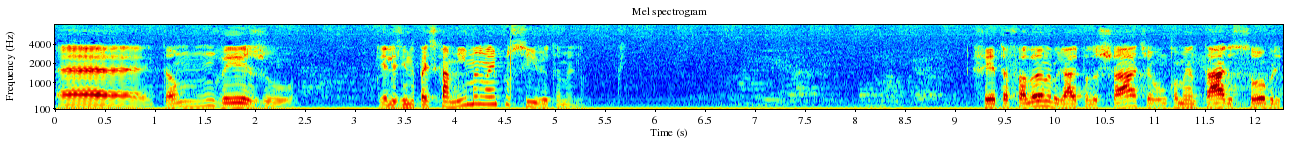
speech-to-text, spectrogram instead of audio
É, então não vejo eles indo para esse caminho, mas não é impossível também. Não. Fê tá falando, obrigado pelo chat. Algum comentário sobre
